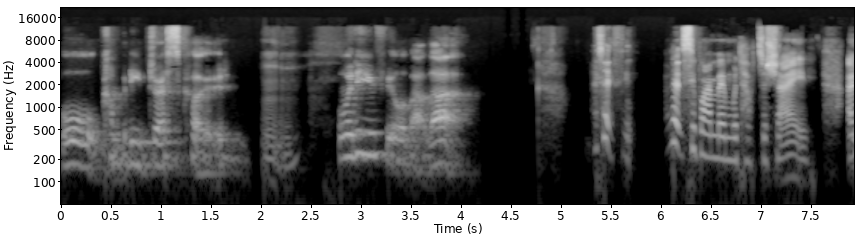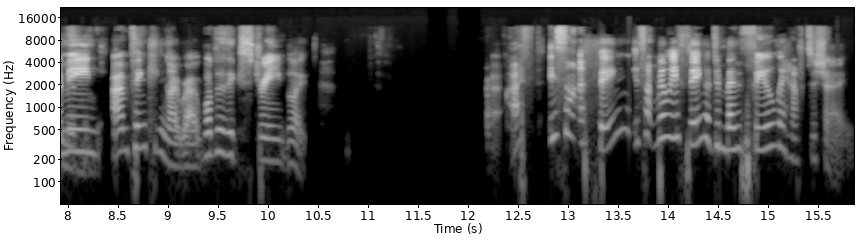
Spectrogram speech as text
or company dress code, Mm. what do you feel about that? I don't think I don't see why men would have to shave. I Yeah. mean, I'm thinking like, right, what are the extreme like? I, is that a thing? Is that really a thing, or do men feel they have to shave?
